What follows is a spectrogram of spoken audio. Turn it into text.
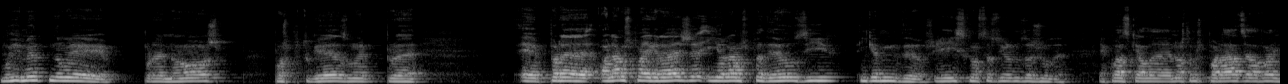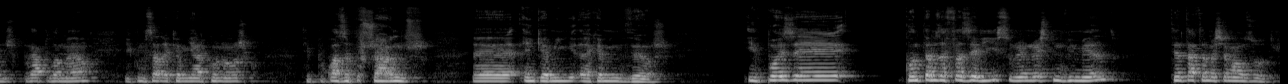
O movimento não é para nós, para os portugueses, não é para... É para olharmos para a igreja e olharmos para Deus e ir em caminho de Deus. E é isso que Nossa Senhora nos ajuda. É quase que ela, nós estamos parados, ela vai nos pegar pela mão e começar a caminhar connosco, tipo, quase a puxar-nos uh, em caminho, a caminho de Deus. E depois é, quando estamos a fazer isso, né, neste movimento, tentar também chamar os outros.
